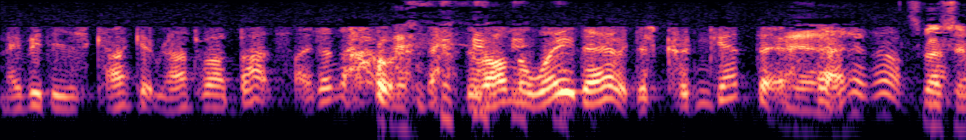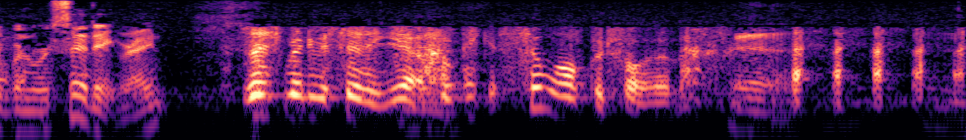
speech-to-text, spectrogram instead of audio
maybe they just can't get round to our butts. I don't know. They're on the way there, but just couldn't get there. I don't know. Especially when we're sitting, right? Especially when we're sitting, yeah, it'll make it so awkward for them. Yeah.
